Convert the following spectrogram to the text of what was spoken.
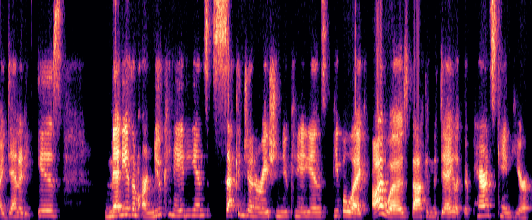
identity is. Many of them are new Canadians, second generation new Canadians, people like I was back in the day, like their parents came here.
